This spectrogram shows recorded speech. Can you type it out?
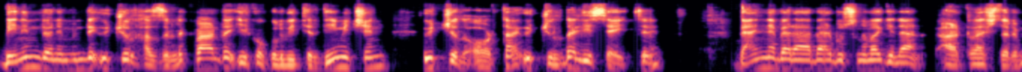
Benim dönemimde 3 yıl hazırlık vardı ilkokulu bitirdiğim için. 3 yıl orta, 3 yıl da liseydi. Benle beraber bu sınava giden arkadaşlarım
